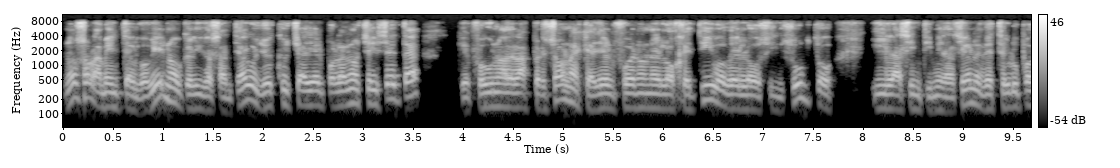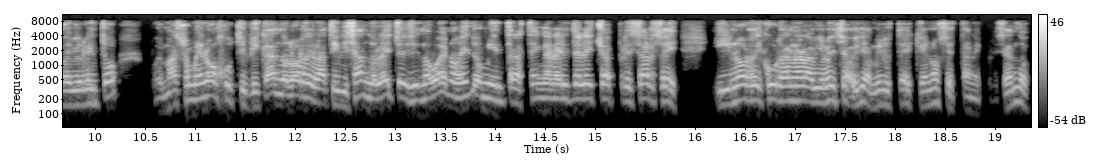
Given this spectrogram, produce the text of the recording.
No solamente el gobierno, querido Santiago, yo escuché ayer por la noche y Z que fue una de las personas que ayer fueron el objetivo de los insultos y las intimidaciones de este grupo de violentos, pues más o menos justificándolo, relativizando el hecho, diciendo, bueno, ellos mientras tengan el derecho a expresarse y no recurran a la violencia, oiga, mire ustedes que no se están expresando,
